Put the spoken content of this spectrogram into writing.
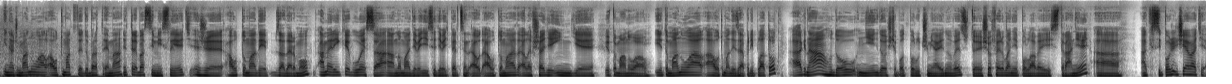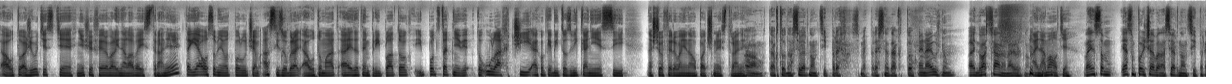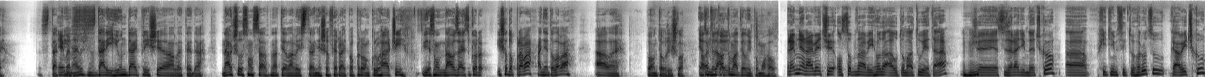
Ináč manuál, automat, to je dobrá téma. Netreba si myslieť, že automat je zadarmo. V Amerike, v USA, áno, má 99% aut automat, ale všade inde Je to manuál. je to manuál a automat je za príplatok. A ak náhodou niekto ešte podporúčim ja jednu vec, to je šoferovanie po ľavej strane a ak si požičiavate auto a v živote ste nešoferovali na ľavej strane, tak ja osobne odporúčam asi zobrať automat aj za ten príplatok. I podstatne to uľahčí ako keby to zvykanie si na šoferovanie na opačnej strane. Áno, takto na Severnom Cypre sme presne takto. Aj na južnom. Aj vlastne áno, na južnom. Aj na Malte. Len som, ja som požičal iba na Severnom Cypre. Z taký starý Hyundai prišiel, ale teda naučil som sa na tej ľavej strane šoferovať po prvom kruháči, kde som naozaj skoro išiel doprava a nie doľava, ale potom to už išlo. Ja ale som teda toto- automat veľmi pomohol. Pre mňa najväčšia osobná výhoda automatu je tá, uh-huh. že ja si zaradím dečko a chytím si tú horúcu kávičku,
